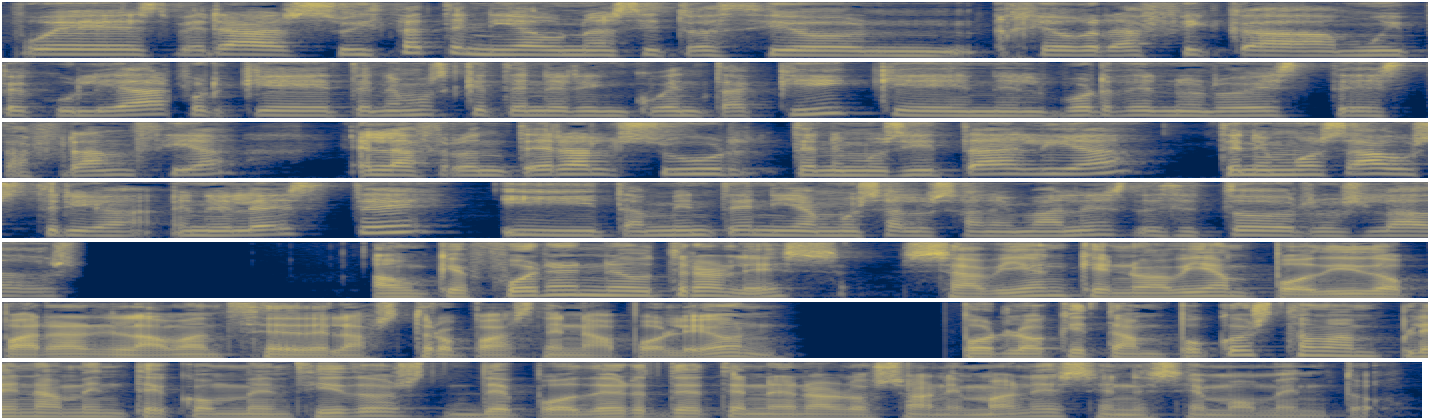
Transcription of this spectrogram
Pues verás, Suiza tenía una situación geográfica muy peculiar porque tenemos que tener en cuenta aquí que en el borde noroeste está Francia, en la frontera al sur tenemos Italia, tenemos Austria en el este y también teníamos a los alemanes desde todos los lados. Aunque fueran neutrales, sabían que no habían podido parar el avance de las tropas de Napoleón, por lo que tampoco estaban plenamente convencidos de poder detener a los alemanes en ese momento.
